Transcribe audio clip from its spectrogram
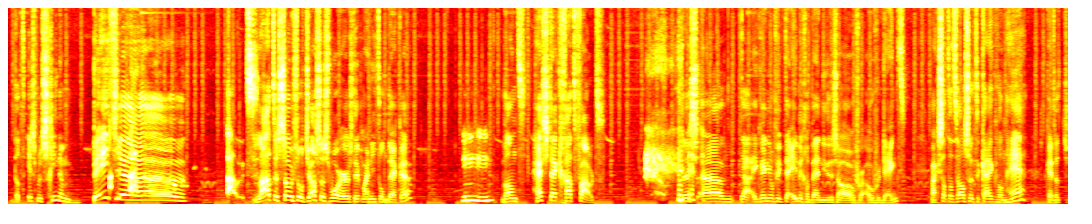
dat is misschien een beetje. eh, Fout. laat de Social Justice Warriors dit maar niet ontdekken. Mhm. Want hashtag gaat fout. dus ehm, ja, ik weet niet of ik de enige ben die er zo over, over denkt. Maar ik zat dat wel zo te kijken van, hè? Oké, dat,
